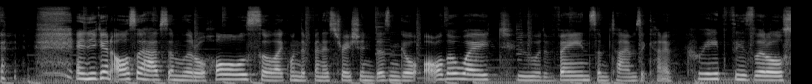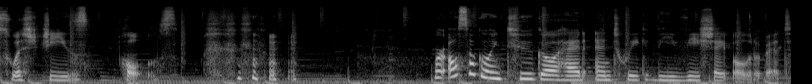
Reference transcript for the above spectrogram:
and you can also have some little holes, so like when the fenestration doesn't go all the way to the vein, sometimes it kind of creates these little Swiss cheese holes. We're also going to go ahead and tweak the V shape a little bit.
